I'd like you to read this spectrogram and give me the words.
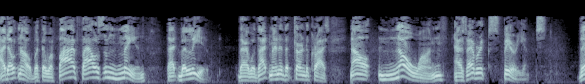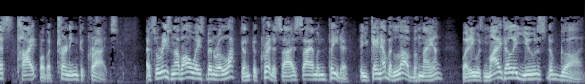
I don't know, but there were 5,000 men that believed. There were that many that turned to Christ. Now, no one has ever experienced this type of a turning to Christ. That's the reason I've always been reluctant to criticize Simon Peter. You can't help but love the man, but he was mightily used of God.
